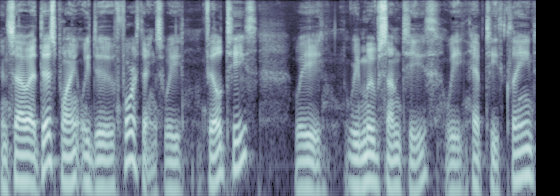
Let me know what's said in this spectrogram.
And so at this point, we do four things we fill teeth, we remove some teeth, we have teeth cleaned,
